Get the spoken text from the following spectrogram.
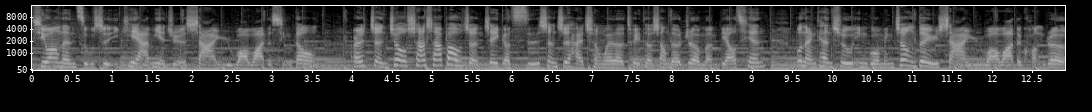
希望能阻止 IKEA 灭绝鲨鱼娃娃的行动。而“拯救莎莎抱枕”这个词，甚至还成为了推特上的热门标签。不难看出，英国民众对于鲨鱼娃娃的狂热。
